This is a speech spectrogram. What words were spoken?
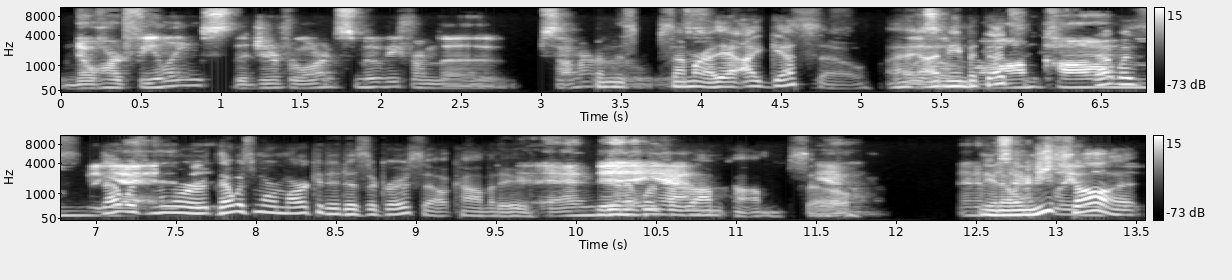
no Hard Feelings, the Jennifer Lawrence movie from the summer. From the was, summer, yeah, I guess so. I, I mean, but that's that was that yeah, was more that was more marketed as a gross out comedy, and than it was yeah, a rom com. So yeah. And you know, and you saw it.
